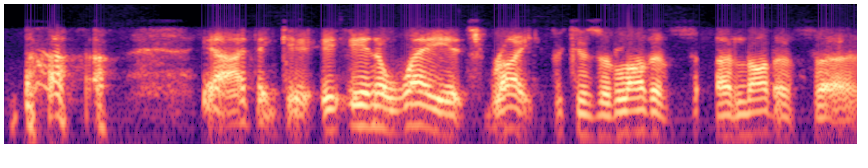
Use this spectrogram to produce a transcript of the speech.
yeah, I think in a way it's right because a lot of, a lot of uh,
